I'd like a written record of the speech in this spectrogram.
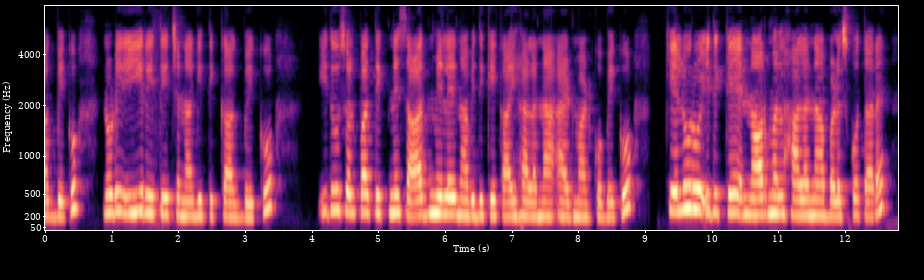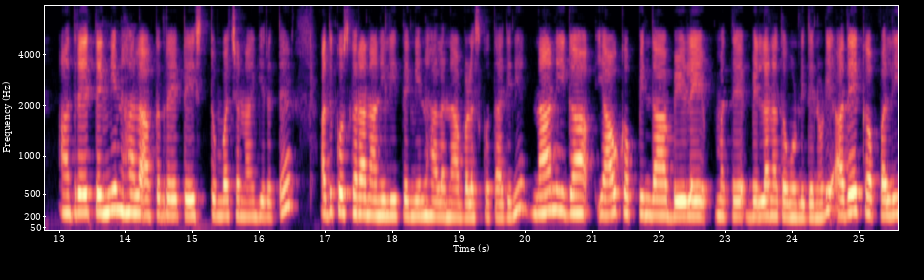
ಆಗಬೇಕು. ನೋಡಿ ಈ ರೀತಿ ಚೆನ್ನಾಗಿ ತಿಕ್ಕಾಗಬೇಕು. ಇದು ಸ್ವಲ್ಪ ತಿಕ್ನೆಸ್ ಆದಮೇಲೆ ನಾವು ಇದಕ್ಕೆ ಕಾಯಿ ಹಾಲನ್ನು ಆ್ಯಡ್ ಮಾಡ್ಕೋಬೇಕು. ಕೆಲವರು ಇದಕ್ಕೆ ನಾರ್ಮಲ್ ಹಾಲನ್ನು ಬಳಸ್ಕೋತಾರೆ. ಆದರೆ ತೆಂಗಿನ ಹಾಲು ಹಾಕಿದ್ರೆ ಟೇಸ್ಟ್ ತುಂಬ ಚೆನ್ನಾಗಿರುತ್ತೆ. ಅದಕ್ಕೋಸ್ಕರ ನಾನಿಲ್ಲಿ ತೆಂಗಿನ ಹಾಲನ್ನು ಬಳಸ್ಕೊತಾ ಇದ್ದೀನಿ. ನಾನೀಗ ಯಾವ ಕಪ್ಪಿಂದ ಬೇಳೆ ಮತ್ತು ಬೆಲ್ಲನ ತೊಗೊಂಡಿದ್ದೆ ನೋಡಿ, ಅದೇ ಕಪ್ಪಲ್ಲಿ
